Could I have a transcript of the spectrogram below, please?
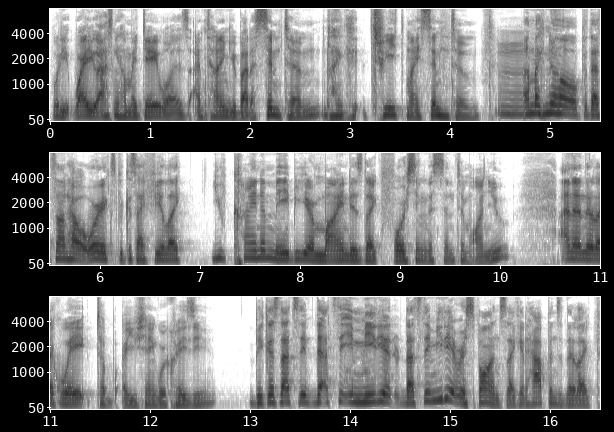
what do you, why are you asking how my day was? I'm telling you about a symptom, like treat my symptom. Mm. I'm like, no, but that's not how it works because I feel like you kind of maybe your mind is like forcing the symptom on you. And then they're like, wait, are you saying we're crazy? Because that's the that's the immediate that's the immediate response. Like it happens and they're like,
